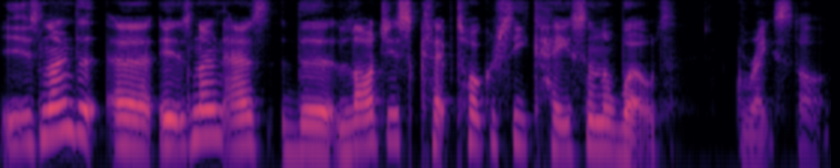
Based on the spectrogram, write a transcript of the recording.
It is known that uh, it is known as the largest kleptocracy case in the world. Great start.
